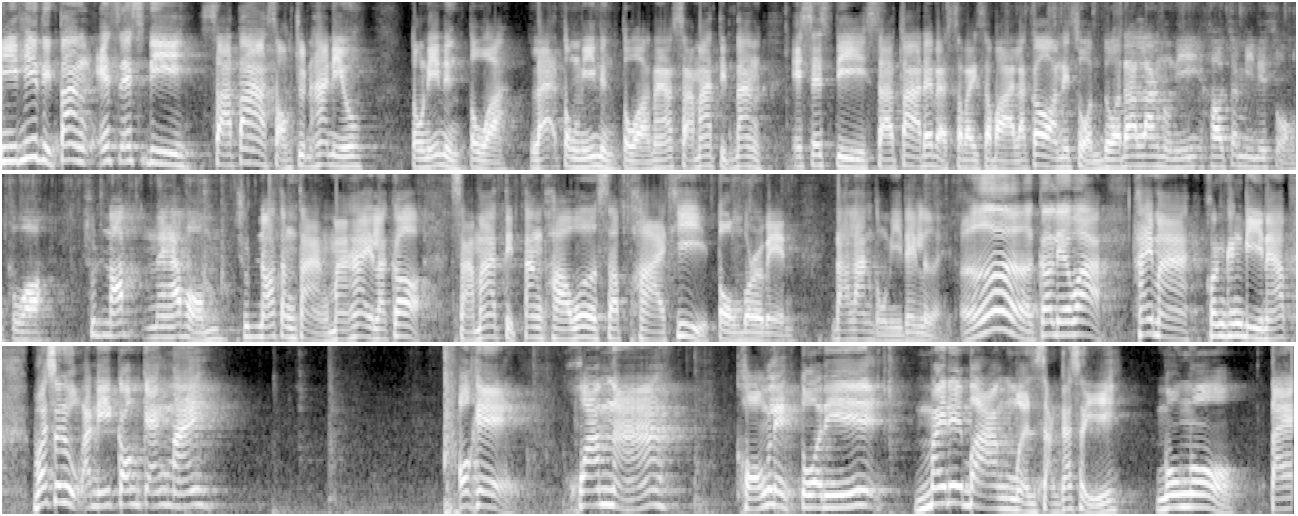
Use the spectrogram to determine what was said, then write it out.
มีที่ติดตั้ง SSD SATA 2.5 นิ้ว ตรงนี้ 1 ตัว และตรงนี้ 1 ตัวนะครับสามารถติดตั้ง SSD SATA ได้แบบสบายๆแล้วก็ในส่วนตัวด้านล่างตรงนี้เขาจะมีในส่วนของตัว ชุดน็อตนะครับผมชุดน็อตต่างๆ มาให้แล้วก็สามารถติดตั้ง power supply ที่ตรงบริเวณด้านล่างตรงนี้ได้เลย เออ ก็เรียกว่าให้มาค่อนข้างดีนะครับ วัสดุอันนี้กองแก๊งไหม โอเค ความหนาของเหล็กตัวนี้ไม่ได้บางเหมือนสังกะสี โง่ๆแต่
